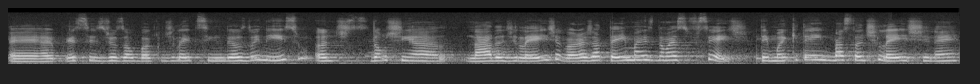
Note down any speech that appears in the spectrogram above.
É, eu preciso de usar o banco de leite sim desde o início. Antes não tinha nada de leite, agora já tem, mas não é suficiente. Tem mãe que tem bastante leite, né?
